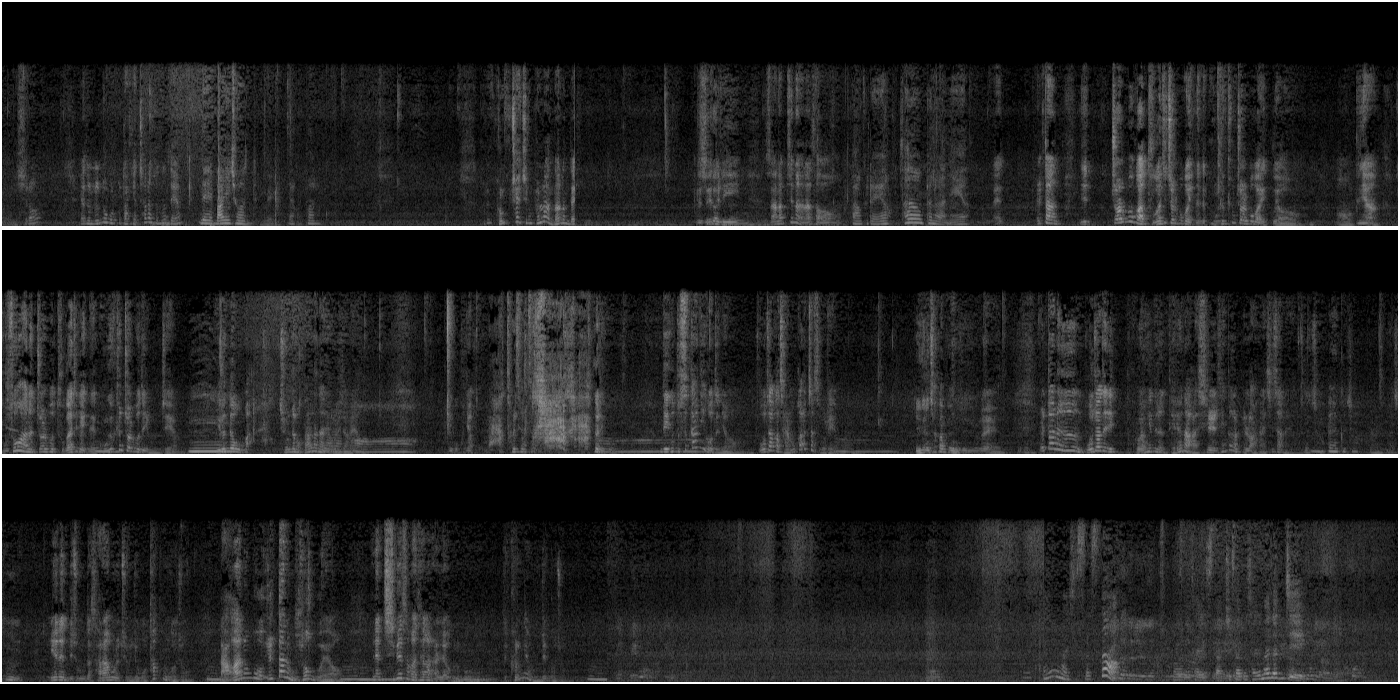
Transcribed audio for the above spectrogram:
어, 싫어? 애들 눈도 그렇고 다 괜찮아졌는데요? 네, 많이 좋아. 네. 약 바르고. 그래, 결국 차이 지금 별로 안 나는데. 그래서 애들이. 싸납지는 않아서 아 그래요? 사나운 편은 아니에요. 일단 이제 쫄보가 두 가지 쫄보가 있는데 공격형 쫄보가 있고요. 어 그냥 무서워하는 쫄보 두 가지가 있는데 음. 공격형 쫄보들이 문제예요. 음. 이런 데 오면 막 지 혼자 막 날아다니고 그러잖아요. 아. 그리고 그냥 막 털세면서 하하 그리고 아. 근데 이것도 습관이거든요. 보호자가 잘못 가르쳐서 그래요. 음. 얘들은 착한 편이죠 지금. 네. 일단은 보호자들이 고양이들은 데려나가실 생각을 별로 안 하시잖아요. 그렇죠. 네, 그죠. 맞아. 음, 얘네들이 전부 다 사람으로 치면 이제 오타쿠인 거죠. 음. 나가는 거 일단은 무서운 거예요. 음. 그냥 집에서만 생활하려고 그러고 음. 근데 그런 게 문제인 거죠. 음. 음, 맛있었어? 어, 잘했어. 주사도 잘 맞았지?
